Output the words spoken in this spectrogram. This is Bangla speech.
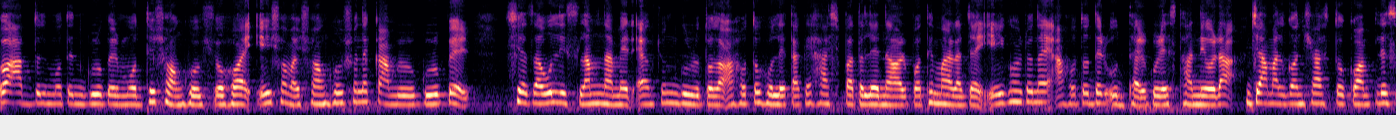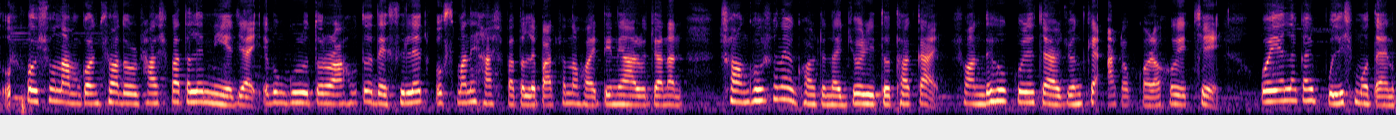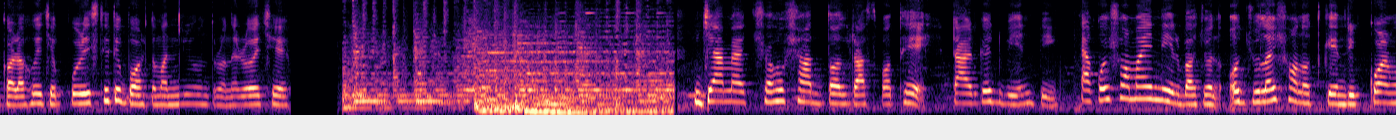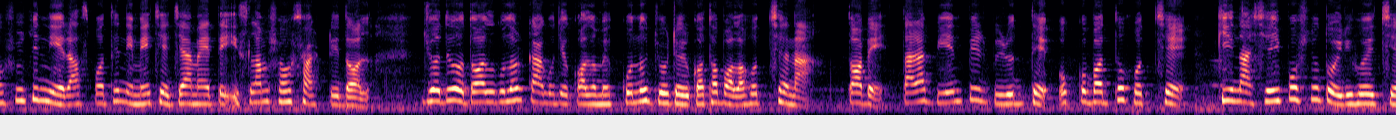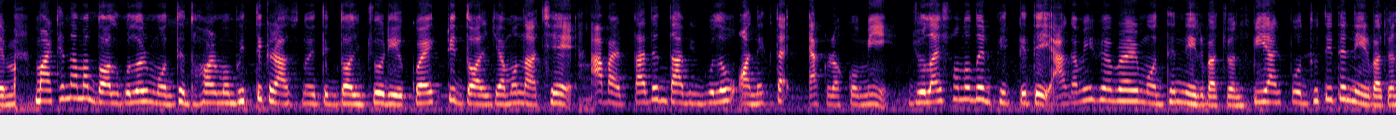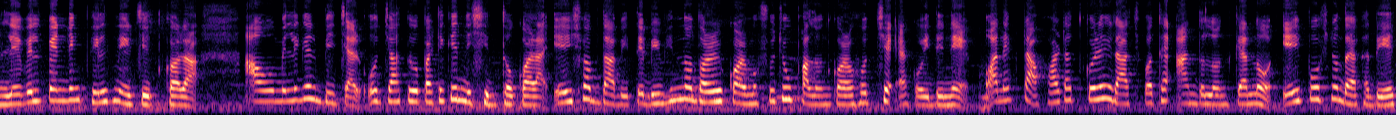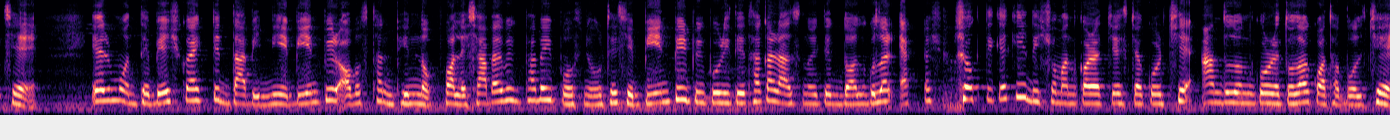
ও আব্দুল মতিন গ্রুপের মধ্যে সংঘর্ষ হয়। এই সময় সংঘর্ষণে কামরুল গ্রুপের শেজাউল ইসলাম নামের একজন গুরুতর আহত হলে তাকে হাসপাতালে নেওয়ার পথে মারা যায়। এই ঘটনায় আহতদের উদ্ধার করে স্থানীয়রা জামালগঞ্জ স্বাস্থ্য কমপ্লেক্স ও সুনামগঞ্জ সদর হাসপাতালে নিয়ে যায় এবং গুরুতর আহতদের সিলেট ওসমানী হাসপাতালে পাঠানো হয়, তিনি আরও জানান। সংঘর্ষণের ঘটনায় জড়িত থাকায় সন্দেহ করে চারজনকে আটক করা হয়েছে। ওই এলাকায় পুলিশ মোতায়েন করা হয়েছে। পরিস্থিতি বর্তমান নিয়ন্ত্রণে রয়েছে। জামায়াত সহ সাত দল রাজপথে। Target BNP. একই সময়ে নির্বাচন ও জুলাই সনদ কেন্দ্রিক কর্মসূচি নিয়ে রাজপথে নেমেছে জামায়াতে ইসলাম সহ সাতটি দল। যদিও দলগুলোর কাগজে কলমে কোনো জোটের কথা বলা হচ্ছে না। তবে তারা বিএনপির বিরুদ্ধে ঐক্যবদ্ধ হচ্ছে। কি না সেই প্রশ্ন তৈরি হয়েছে। মাঠে নামা দলগুলোর মধ্যে ধর্মভিত্তিক রাজনৈতিক দল জড়িয়ে কয়েকটি দল যেমন আছে, আবার তাদের দাবিগুলোও অনেকটা একরকমই। জুলাই সনদের ভিত্তিতে আগামী ফেব্রুয়ারির মধ্যে নির্বাচন, পিআর পদ্ধতিতে নির্বাচন, লেভেল পেন্ডিং ফিল্ড নিশ্চিত করা। আওয়ামী লীগের বিচার ও জাতীয় পার্টিকে নিষিদ্ধ করা। এই সব দাবিতে বিভিন্ন দলের কর্মসূচিও পালন করা হচ্ছে একই দিনে। অনেকটা হঠাৎ করে রাজপথে আন্দোলন কেন? এই প্রশ্ন দেখা দিয়েছে। এর মধ্যে বেশ কয়েকটি দাবি নিয়ে বিএনপির অবস্থান ভিন্ন, ফলে স্বাভাবিকভাবেই প্রশ্ন উঠেছে, বিএনপির বিপরীতে থাকা রাজনৈতিক দলগুলোর একটা শক্তিকে কি দৃশ্যমান করার চেষ্টা করছে? আন্দোলন গড়ে তোলার কথা বলছে।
